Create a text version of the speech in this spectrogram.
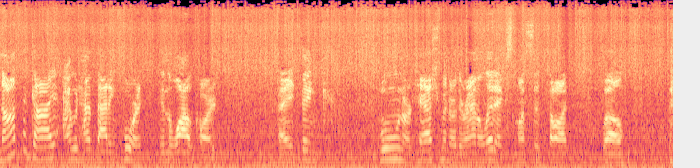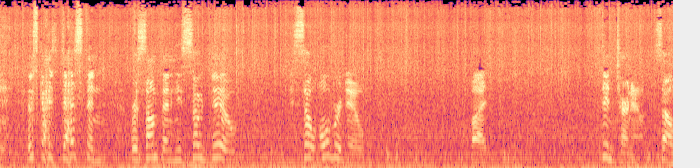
not the guy I would have batting fourth in the wild card. I think Boone or Cashman or their analytics must have thought well, this guy's destined for something. He's so due. He's so overdue. But didn't turn out. So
